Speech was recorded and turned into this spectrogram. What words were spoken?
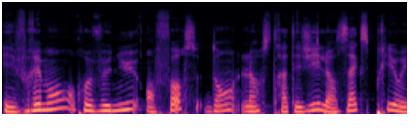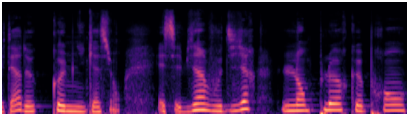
est vraiment revenue en force dans leur stratégie, leurs axes prioritaires de communication. Et c'est bien vous dire l'ampleur que prend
